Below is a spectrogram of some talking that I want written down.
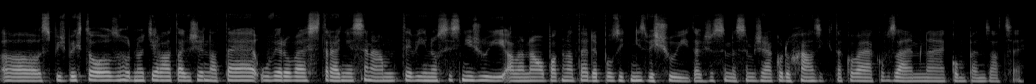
Eh, spíš bych to zhodnotila tak, že na té úvěrové straně se nám ty výnosy snižují, ale naopak na té depozitní zvyšují. Takže si myslím, že jako dochází k takové jako vzájemné kompenzaci.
